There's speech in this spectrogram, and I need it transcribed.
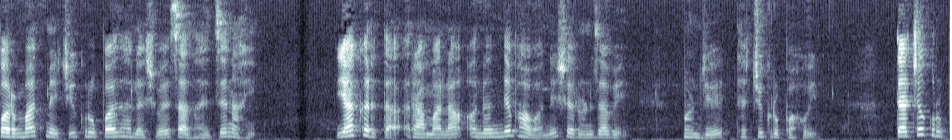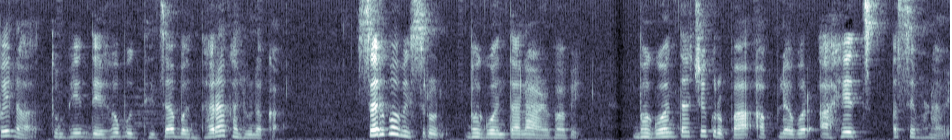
परमात्म्याची कृपा झाल्याशिवाय साधायचे नाही. याकरिता रामाला अनन्य भावाने शरण जावे म्हणजे त्याची कृपा होईल. त्याच्या कृपेला तुम्ही देहबुद्धीचा बंधारा घालू नका. सर्व विसरून भगवंताला आळवावे. भगवंताची कृपा आपल्यावर आहेच असे म्हणावे.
